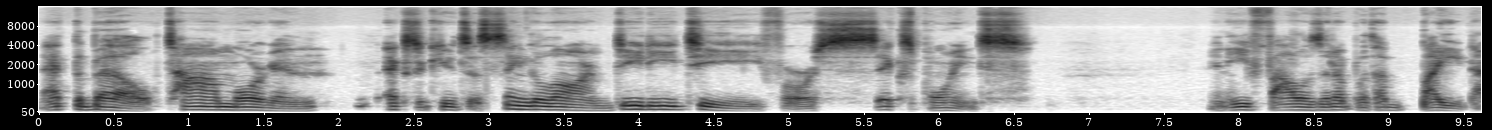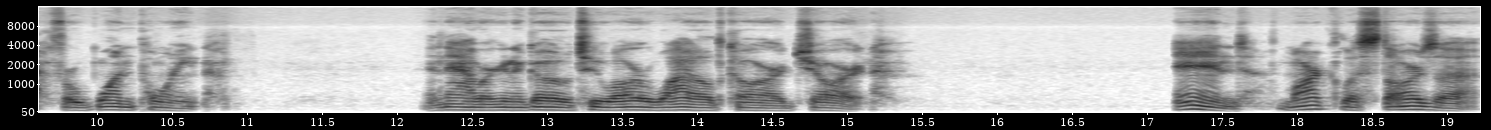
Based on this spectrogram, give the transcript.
At the bell, Tom Morgan executes a single arm DDT for six points. And he follows it up with a bite for one point. And now we're going to go to our wild card chart. And Mark Lastarza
